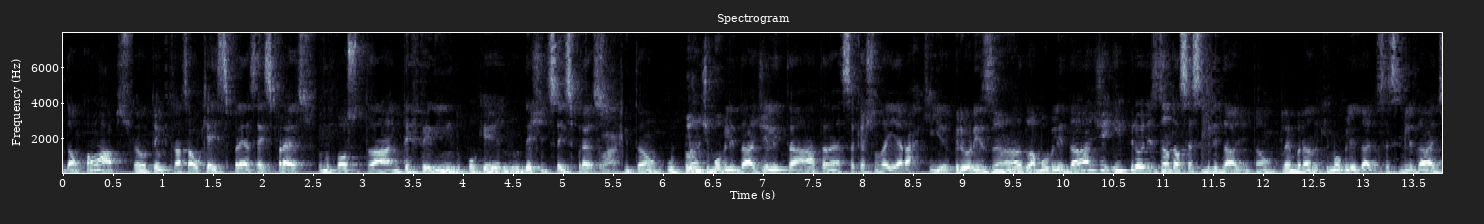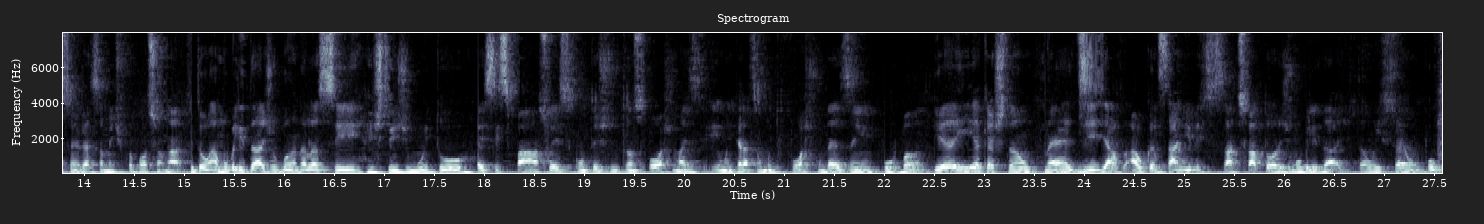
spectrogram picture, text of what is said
dá um colapso. Então eu tenho que traçar o que é expresso é expresso. Eu não posso estar tá interferindo porque não deixa de ser expresso. Claro. Então o plano de mobilidade ele trata nessa questão da hierarquia, priorizando a mobilidade e priorizando a acessibilidade. Então, lembrando que mobilidade e acessibilidade são inversamente proporcionais. Então, a mobilidade urbana ela se restringe muito a esse espaço, a esse contexto do transporte, mas é uma interação muito forte com o desenho urbano. E aí a questão né, de alcançar níveis satisfatórios de mobilidade. Então, isso é um pouco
